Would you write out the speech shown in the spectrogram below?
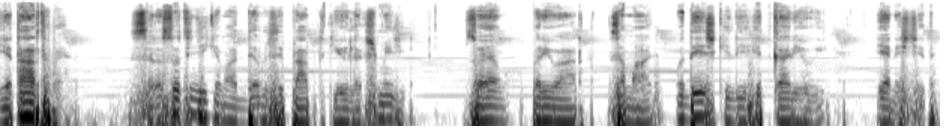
यथार्थ में सरस्वती जी के माध्यम से प्राप्त की हुई लक्ष्मी जी स्वयं परिवार, समाज व देश के लिए हितकारी होगी, यह निश्चित है।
